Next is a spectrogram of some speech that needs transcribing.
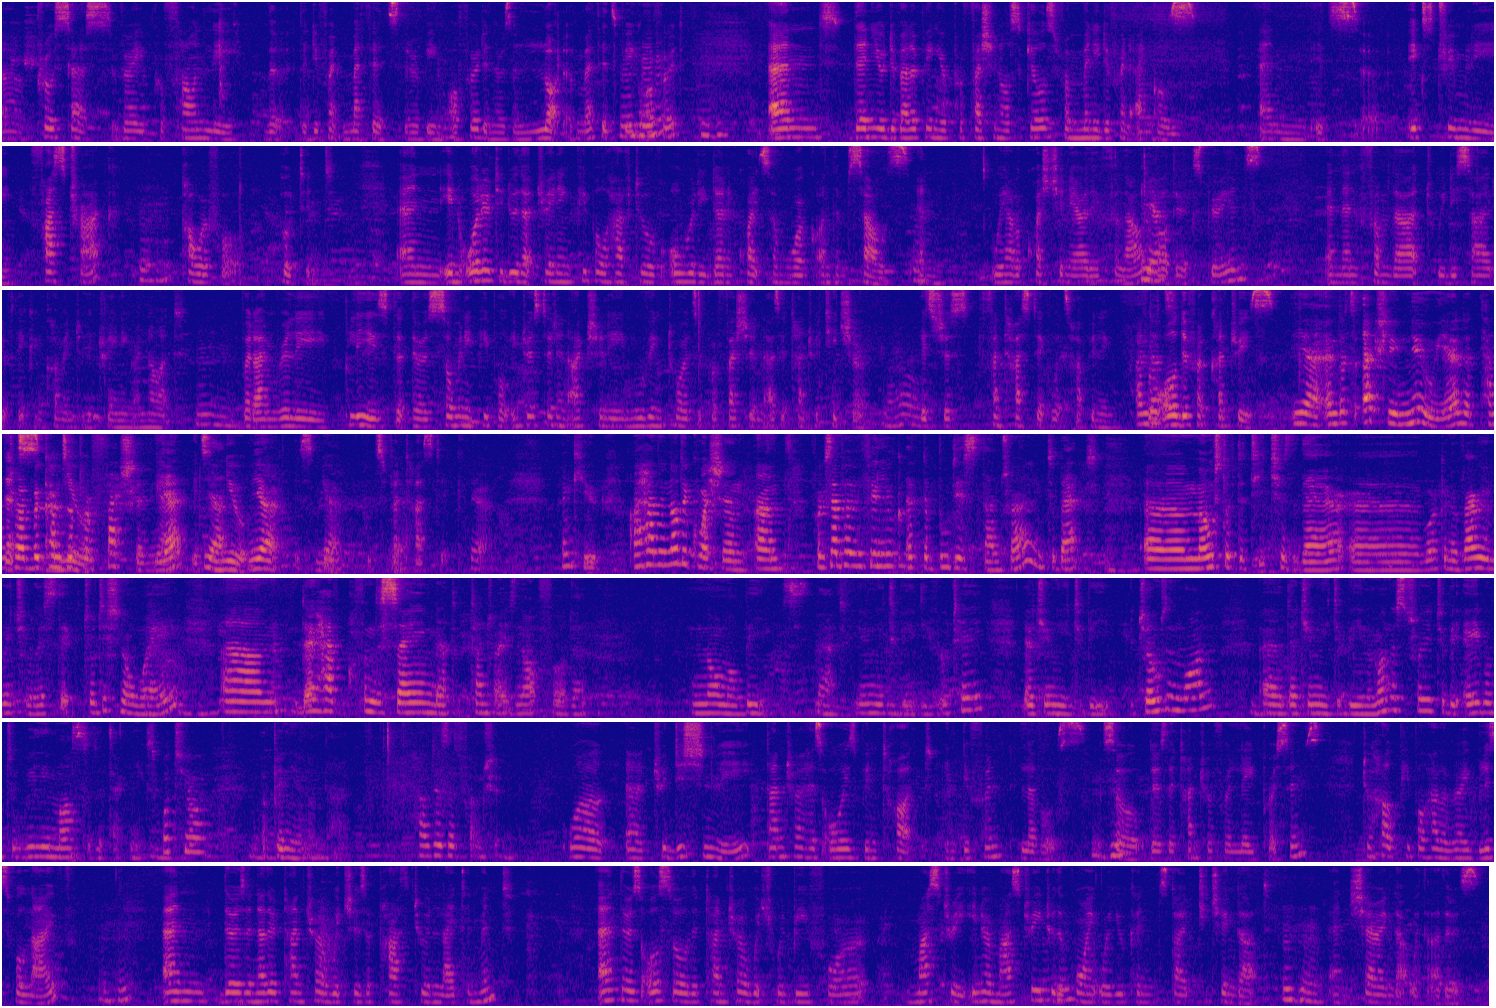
uh, process very profoundly the, the different methods that are being offered, and there's a lot of methods being Mhm. offered. And then you're developing your professional skills from many different angles, and it's uh, extremely fast track, Mm-hmm. powerful, potent. And in order to do that training, people have to have already done quite some work on themselves. Mm. And we have a questionnaire they fill out Yeah. about their experience. And then from that, we decide if they can come into the training or not. Mm. But I'm really pleased that there are so many people interested in actually moving towards a profession as a Tantra teacher. Wow. It's just fantastic what's happening And from all different countries. Yeah, and that's actually new, yeah. That tantra That's becomes a profession, Yeah, yeah. it's yeah. new. Yeah, It's new. Yeah. It's fantastic. yeah. Thank you. I had another question. Um, for example, if you look at the Buddhist tantra in Tibet, uh, most of the teachers there uh, work in a very ritualistic, traditional way. Um, they have often the saying that tantra is not for the normal beings. That you need to be a devotee, that you need to be a chosen one, uh, that you need to be in a monastery to be able to really master the techniques. What's your opinion on that? How does it function? Well, uh, traditionally, Tantra has always been taught in different levels. Mhm. So there's a Tantra for lay persons to help people have a very blissful life. Mm-hmm. And there's another Tantra which is a path to enlightenment. And there's also the Tantra which would be for mastery, inner mastery, to the Mhm. point where you can start teaching that Mm-hmm. and sharing that with others.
